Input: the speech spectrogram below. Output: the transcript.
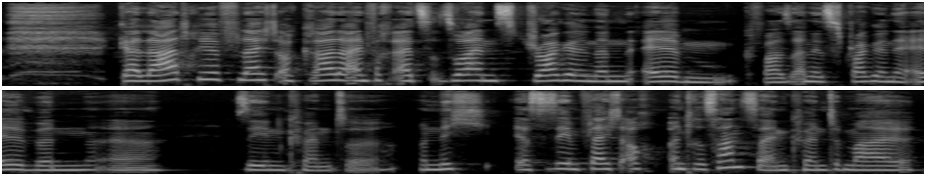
Galadriel vielleicht auch gerade einfach als so einen strugglenden Elben, quasi eine strugglende Elben äh, sehen könnte. Und nicht, dass es eben vielleicht auch interessant sein könnte, mal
